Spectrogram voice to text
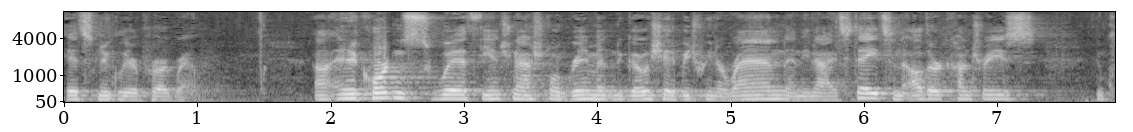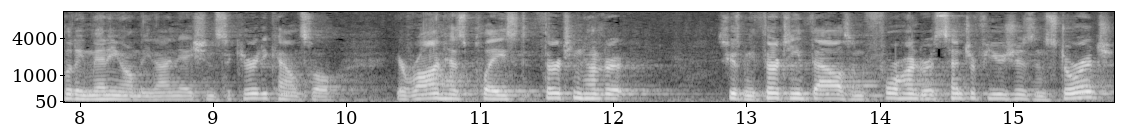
its nuclear program. Uh, in accordance with the international agreement negotiated between Iran and the United States and other countries, including many on the United Nations Security Council, Iran has placed 1,300, excuse me, 13,400 centrifuges in storage.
